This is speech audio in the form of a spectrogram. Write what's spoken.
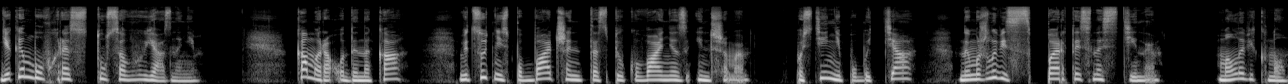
Яким був хрест Стуса в ув'язненні? Камера одинака, відсутність побачень та спілкування з іншими, постійні побиття, неможливість спертись на стіни, мале вікно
